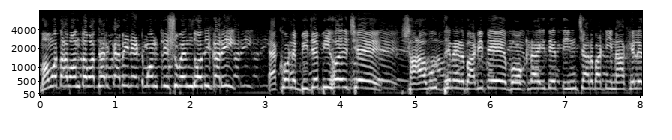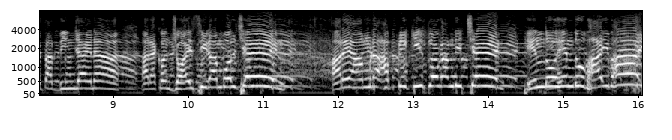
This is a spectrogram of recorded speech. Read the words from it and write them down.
মমতা বন্দ্যোপাধ্যায়ের ক্যাবিনেট মন্ত্রী শুভেন্দু অধিকারী। এখন বিজেপি হয়েছে। শাহাবুদ্দিনের বাড়িতে বকরাইতে তিন চার বাটি না খেলে তার দিন যায় না। আর এখন জয় শ্রীরাম বলছেন আরে আমরা, আপনি কি স্লোগান দিচ্ছেন? হিন্দু হিন্দু, ভাই ভাই।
